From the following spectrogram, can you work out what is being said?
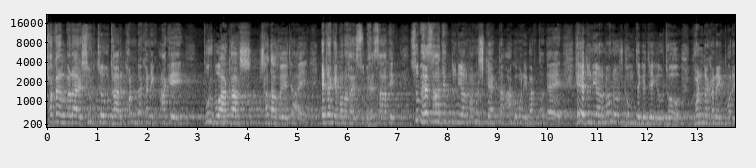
সকালবেলায় সূর্য ওঠার ঘণ্টাখানিক আগে পূর্ব আকাশ সাদা হয়ে যায়, এটাকে বলা হয় শুভে সাদিক। শুভে সাদিক দুনিয়ার মানুষকে একটা আগমনী বার্তা দেয়, হে দুনিয়ার মানুষ, ঘুম থেকে জেগে উঠো, ঘণ্টাখানেক পরে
